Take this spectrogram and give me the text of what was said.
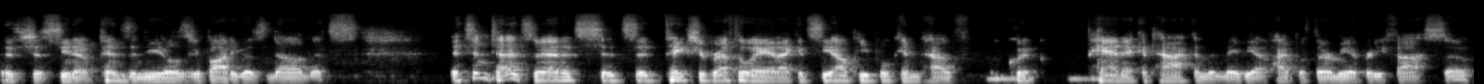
it's just you know pins and needles. Your body goes numb. It's it's intense, man. It's it's it takes your breath away, and I can see how people can have a quick panic attack and then maybe have hypothermia pretty fast. So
